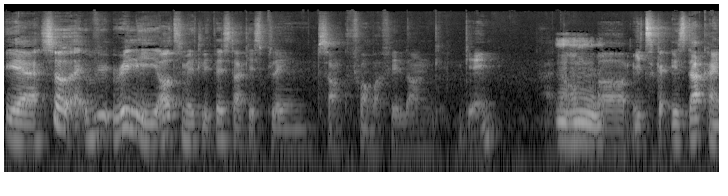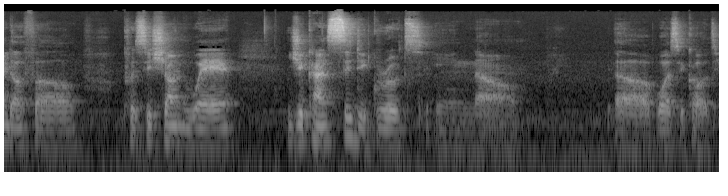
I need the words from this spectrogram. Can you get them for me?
yeah. So uh, really, ultimately, Paystack is playing some form of a long game. Know. Um, it's it's that kind of uh, position where you can see the growth in uh, uh, what's it called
